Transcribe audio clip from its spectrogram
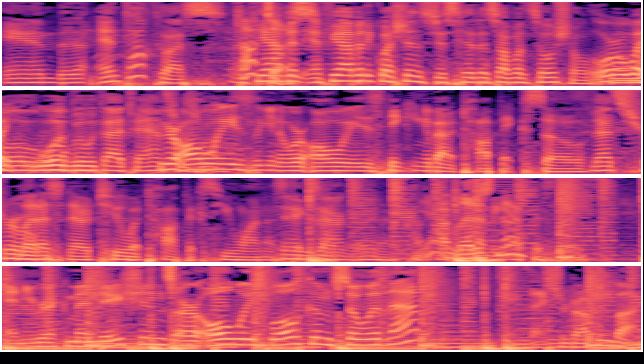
And uh, and talk to us. Talk if you to have us. any, if you have any questions, just hit us up on social. Or we'll, what- we'll, what- we'll be glad to answer. We're as well. always, you know, we're always thinking about topics. So That's true. let us know too what topics you want us Exactly. to cover. in Yeah, let us know. episode. Any recommendations are always welcome. So with that, thanks for dropping by.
